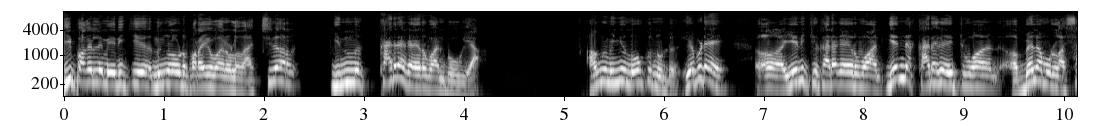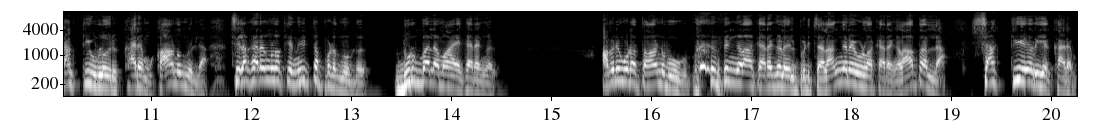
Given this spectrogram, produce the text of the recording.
ഈ പകലിലും എനിക്ക് നിങ്ങളോട് പറയുവാനുള്ളത് ചിലർ ഇന്ന് കര കയറുവാൻ പോവുക അങ്ങും മിഞ്ഞു നോക്കുന്നുണ്ട്. എവിടെ? എനിക്ക് കരകയറുവാൻ എന്നെ കരകയറ്റുവാൻ ബലമുള്ള ശക്തിയുള്ള ഒരു കരം കാണുന്നില്ല. ചില കരങ്ങളൊക്കെ നീട്ടപ്പെടുന്നുണ്ട്. ദുർബലമായ കരങ്ങൾ. അവരും കൂടെ താണുപോകും നിങ്ങൾ ആ കരങ്ങളിൽ പിടിച്ചാൽ അങ്ങനെയുള്ള കരങ്ങൾ. അതല്ല ശക്തിയേറിയ കരം.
